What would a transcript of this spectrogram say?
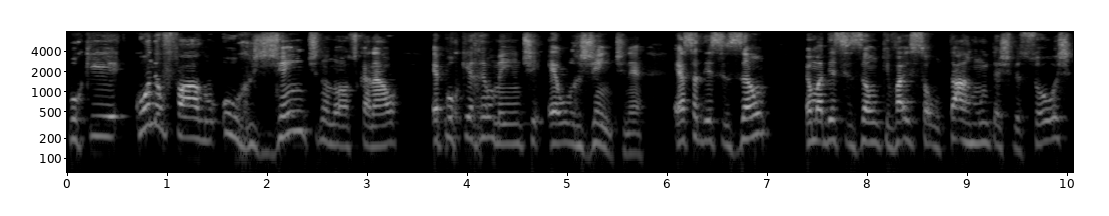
porque quando eu falo urgente no nosso canal, é porque realmente é urgente, né? Essa decisão é uma decisão que vai soltar muitas pessoas,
